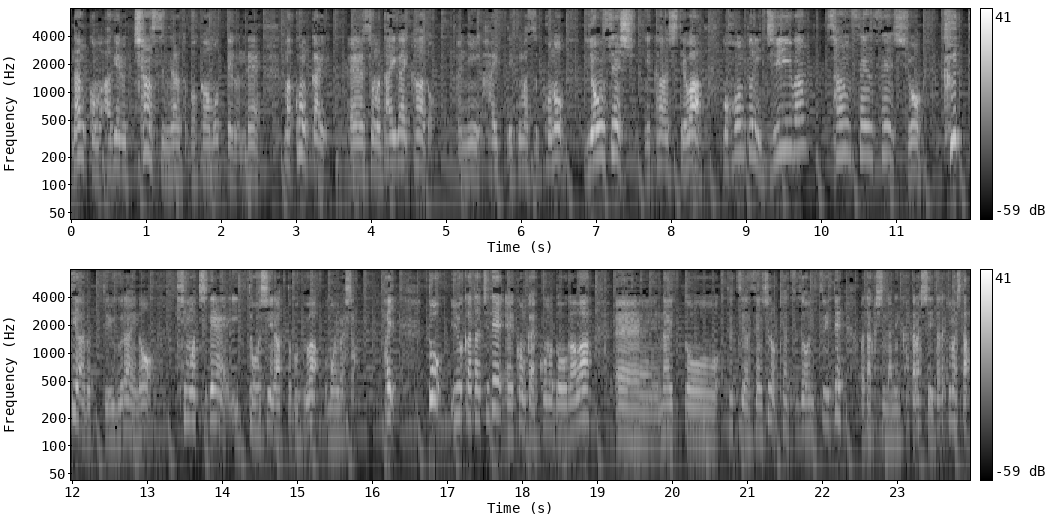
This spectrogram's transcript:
何個も上げるチャンスになると僕は思ってるんで、まあ、今回、えー、その代替カードに入っていきます、この4選手に関しては、もう本当に G1 参戦選手を食ってやるっていうぐらいの気持ちで行ってほしいなと僕は思いました。はい。という形で、え、今回この動画は、えー、内藤哲也選手の欠場について私なりに語らせていただきました。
